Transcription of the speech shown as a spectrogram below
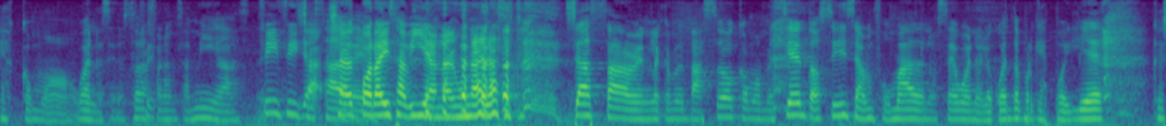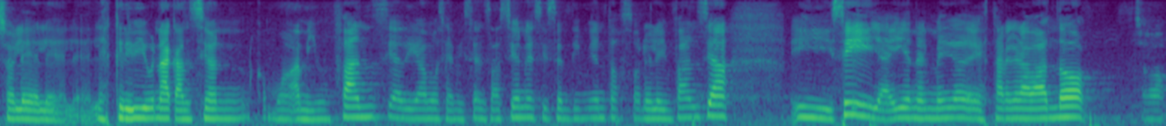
es como, bueno, si nosotros fuéramos amigas. eh, Sí, sí, ya, ya saben. por ahí sabían algunas de las ya saben lo que me pasó, cómo me siento, sí, se han fumado, no sé, bueno, lo cuento porque spoileé que yo le, le- le- le escribí una canción como a mi infancia, digamos, y a mis sensaciones y sentimientos sobre la infancia. Y sí, ahí en el medio de estar grabando, yo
